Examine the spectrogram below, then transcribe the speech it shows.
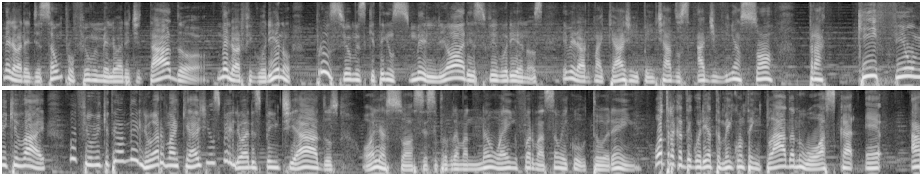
Melhor edição para o filme melhor editado. Melhor figurino para os filmes que têm os melhores figurinos. E melhor maquiagem e penteados, adivinha só para que filme que vai? O filme que tem a melhor maquiagem e os melhores penteados. Olha só se esse programa não é informação e cultura, hein? Outra categoria também contemplada no Oscar é a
